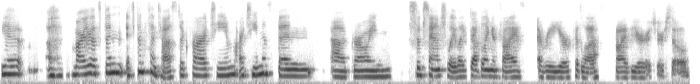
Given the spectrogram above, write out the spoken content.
Yeah, uh, Mario, it's been it's been fantastic for our team. Our team has been uh, growing substantially, like doubling in size every year for the last five years or so.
